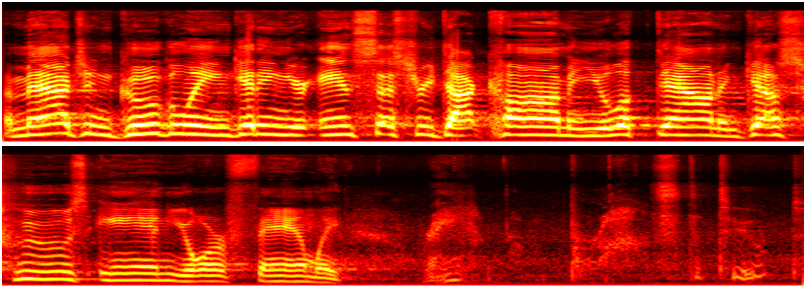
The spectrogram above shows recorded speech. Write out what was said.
Imagine Googling, getting your ancestry.com, and you look down, and guess who's in your family? Prostitute.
